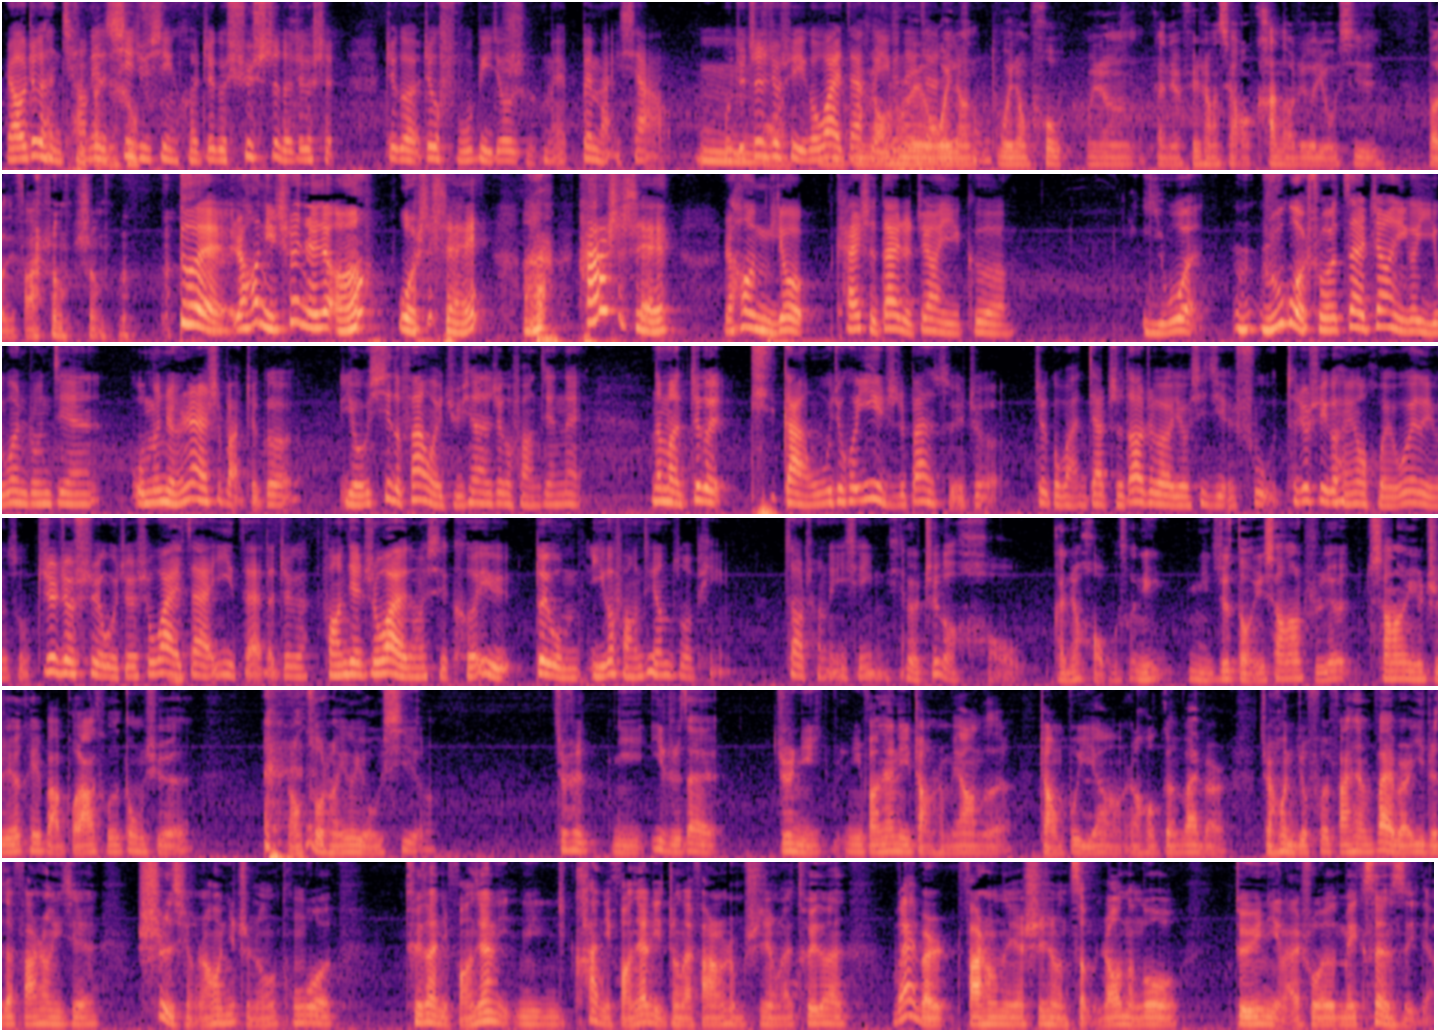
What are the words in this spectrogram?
然后这个很强烈的戏剧性和这个叙事的这个是这个这个伏笔就没被埋下了。嗯，我觉得这就是一个外在和一个内在的冲突。我已经破，我已经感觉非常想要看到这个游戏到底发生了什么。对，然后你瞬间就嗯，我是谁？嗯，他是谁？然后你就开始带着这样一个疑问。如如果说在这样一个疑问中间，我们仍然是把这个游戏的范围局限在这个房间内，那么这个体感悟就会一直伴随着这个玩家，直到这个游戏结束。它就是一个很有回味的一个作。这就是我觉得是外在意在的这个房间之外的东西，可以对我们一个房间作品造成的一些影响。对，这个好，感觉好不错。你你就等于相当直接，相当于直接可以把柏拉图的洞穴，然后做成一个游戏了。就是你一直在，就是你你房间里长什么样子，长不一样，然后跟外边，然后你就会发现外边一直在发生一些事情，然后你只能通过推断你房间里，你你看你房间里正在发生什么事情来推断外边发生那些事情怎么着能够对于你来说 make sense 一点，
